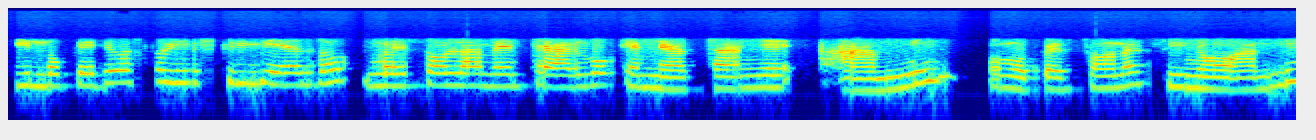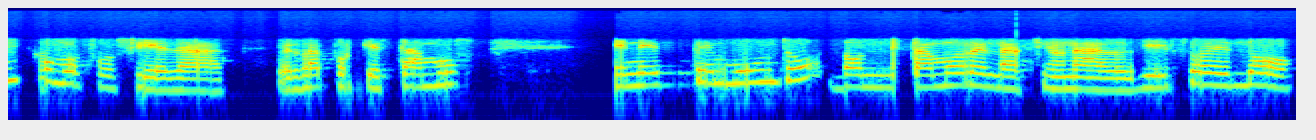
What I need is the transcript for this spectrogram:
Y lo que yo estoy escribiendo no es solamente algo que me atañe a mí como persona, sino a mí como sociedad, ¿verdad? Porque estamos en este mundo donde estamos relacionados y eso es lo,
